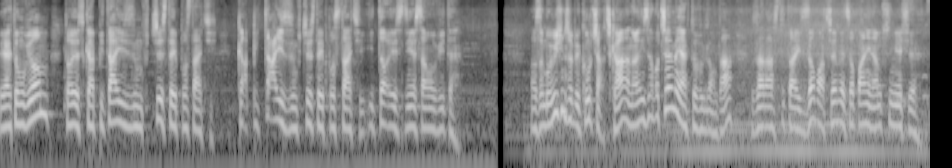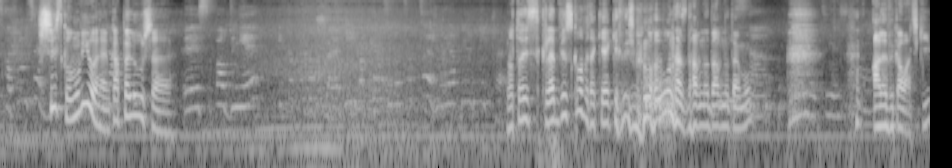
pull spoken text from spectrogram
jak to mówią, to jest kapitalizm w czystej postaci. Kapitalizm w czystej postaci i to jest niesamowite. No zamówiliśmy sobie kurczaczka, no i zobaczymy jak to wygląda. Zaraz tutaj zobaczymy co pani nam przyniesie. Wszystko, mówiłem, kapelusze. y, spodnie i kapelusze i papierosy, no co chcesz, no ja pierniczę. No to jest sklep wioskowy, taki jak kiedyś było u nas dawno, dawno temu. Ale wykałaczki,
